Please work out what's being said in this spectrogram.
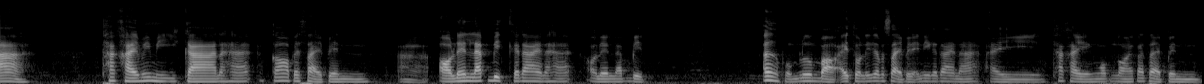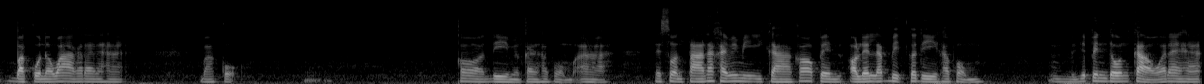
า ถ้าใครไม่มีอีกานะฮะ ก็ไปใส่เป็น อ่าออเรนแลบบิดก็ได้นะฮะออเรนแลบบิดเออผมลืมบอกไอ้ตัวนี้จะไปใส่เป็นไอ้นี่ก็ได้นะ ไอ้ถ้าใครงบน้อยก็ใส่เป็นบาโกนาว่าก็ได้นะฮะบาโก ก็ดีเหมือนกันครับผมอ่าในส่วนตาถ้าใครไม่มีอีกา ก็เป็นออเรนแลบบิดก็ดีครับผมหรือจะเป็นโดนเก่าก็ได้ฮะ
